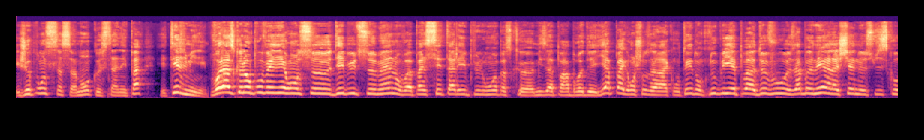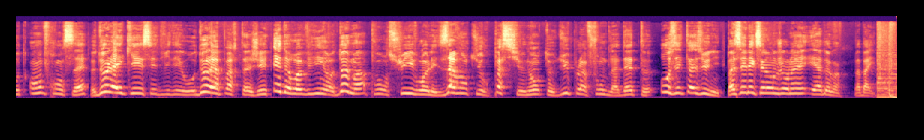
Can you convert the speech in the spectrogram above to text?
et je pense sincèrement que ça n'est pas terminé. Voilà ce que l'on pouvait dire en ce début de semaine. On va pas s'étaler plus loin parce que, mis à part Brodé, il n'y a pas grand chose à raconter. Donc n'oubliez pas de vous abonner à la chaîne Suisse en français, de liker cette vidéo, de la partager et de revenir demain pour suivre les aventures passionnantes du plafond de la dette aux États-Unis. Passez une excellente journée et à demain. Bye bye.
